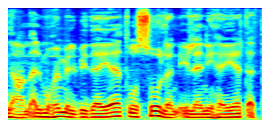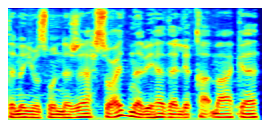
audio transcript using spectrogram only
نعم المهم البدايات وصولا إلى نهايات التميز والنجاح. سعدنا بهذا اللقاء معك.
